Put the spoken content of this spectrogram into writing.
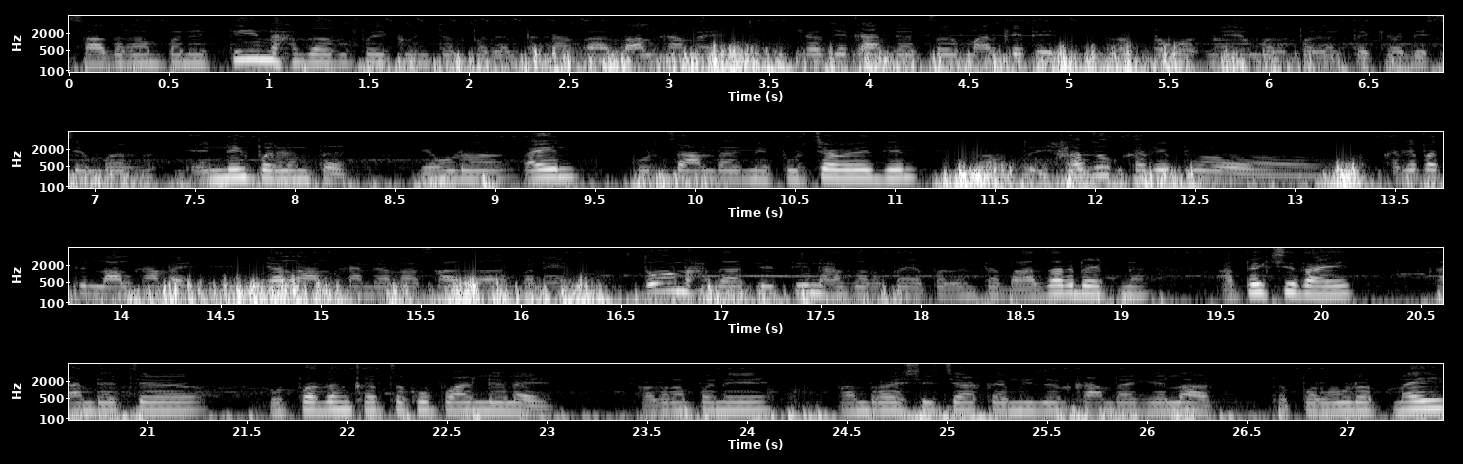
साधारणपणे तीन हजार रुपये क्विंटलपर्यंत कांदा लाल कांदा आहे किंवा जे कांद्याचं मार्केट आहे ऑक्टोबर नोव्हेंबरपर्यंत किंवा डिसेंबर एंडिंगपर्यंत एवढं राहील. पुढचा अंदाज मी पुढच्या वेळी देईल परंतु ह्या जो खरीप खरीपातील लाल कांदा आहे या लाल कांद्याला साधारणपणे दोन हजार ते तीन हजार रुपयापर्यंत बाजार भेटणं अपेक्षित आहे. कांद्याचं उत्पादन खर्च खूप वाढलेला आहे. साधारणपणे पंधराशेच्या कमी जर कांदा गेला तर परवडत नाही.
